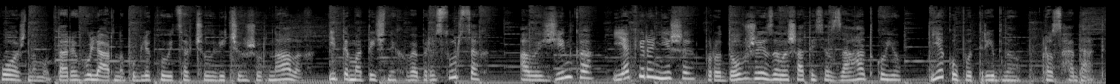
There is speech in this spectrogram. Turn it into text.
кожному та регулярно публікуються в чоловічих журналах і тематичних веб-ресурсах, але жінка, як і раніше, продовжує залишатися загадкою, яку потрібно розгадати.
